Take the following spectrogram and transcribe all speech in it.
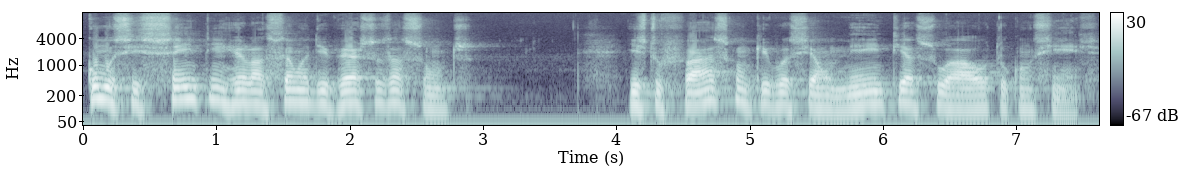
como se sente em relação a diversos assuntos. Isto faz com que você aumente a sua autoconsciência.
